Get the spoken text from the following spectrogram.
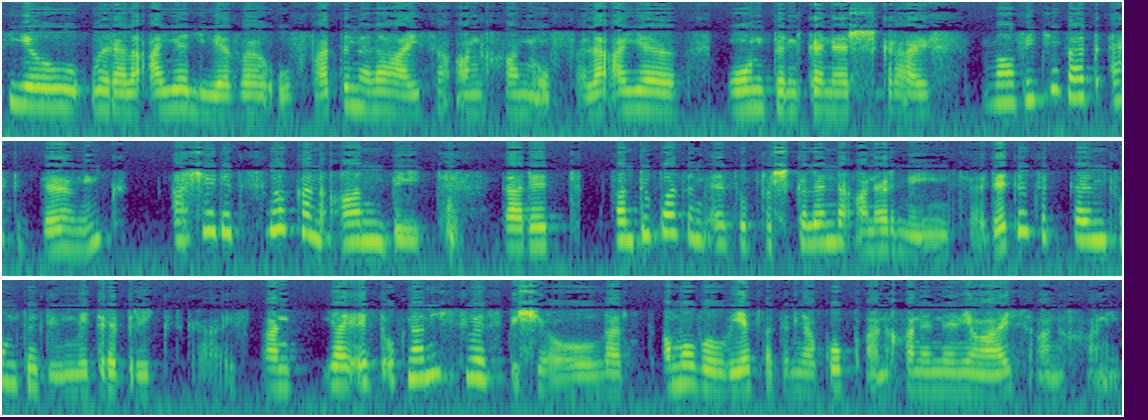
veel oor hulle eie lewe of wat in hulle huise aangaan of hulle eie hond en kinders skryf. Maar weet jy wat ek dink? As jy dit so kan aanbied dat dit van toepassing is op verskillende ander mense. Dit is 'n kuns om te doen met rubriek skryf, want jy is ook nou nie so spesiaal dat almal wil weet wat in jou kop aangaan en in jou huis aangaan nie.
